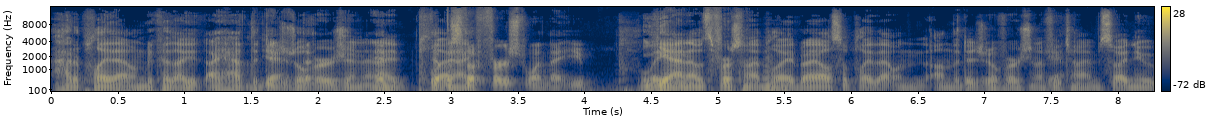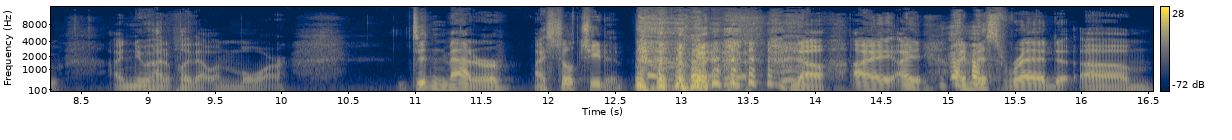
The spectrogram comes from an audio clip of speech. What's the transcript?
how to play that one because I, I have the Yeah, digital version and, And I that played. was the first one that you played. yeah, and that was the first one I played, but I also played that one on the digital version a few times, so I knew I knew how to play that one more. Didn't matter. I still cheated. no, I I, I misread um,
